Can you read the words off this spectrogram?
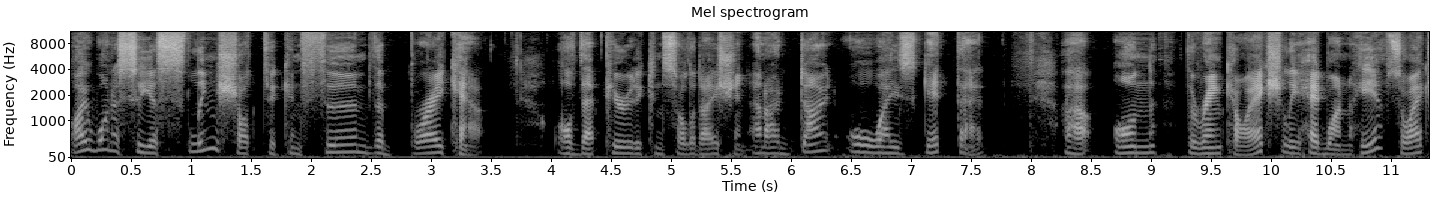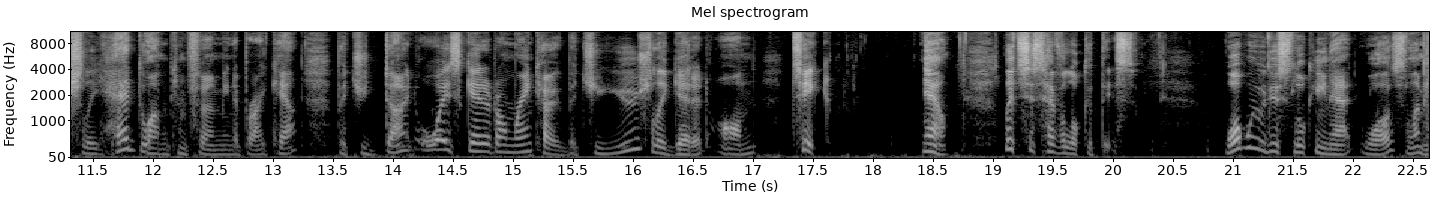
I want to see a slingshot to confirm the breakout of that period of consolidation. And I don't always get that uh, on the Renko I actually had one here so I actually had one confirming a breakout but you don't always get it on Renko but you usually get it on tick. Now let's just have a look at this what we were just looking at was let me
